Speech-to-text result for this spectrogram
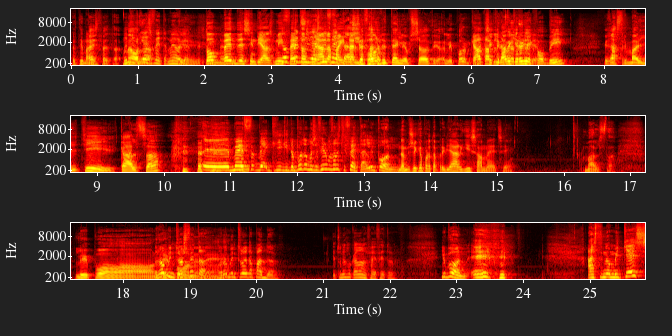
Με τι πάει Μάλιστα. φέτα; Με Με τι όλα. ταιριάζει φέτα, με όλα. Ε, Το είναι 5 τέτοιο. συνδυασμοί Το φέτα πέντε με άλλα συνδυασμοί φαγητά φέτας. Δεν θα ήταν λοιπόν. τέλειο επεισόδιο. Λοιπόν, Καταπληκτικό ξεκινάμε καινούργια επεισόδιο. εκπομπή. Γαστριμαργική κάλτσα. ε, με, με, και το πρώτο μα αφιέρωμα θα είναι στη φέτα. Λοιπόν, Νομίζω και πρωταπριλιά αργήσαμε έτσι. Μάλιστα. Λοιπόν. Ρόμπιν λοιπόν, τρως φέτα. ναι. Ο Ρόμπιν τρώει τα πάντα. Ε, τον έχω καλά να φάει φέτα. Λοιπόν, ε, αστυνομικές,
